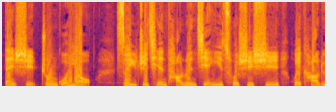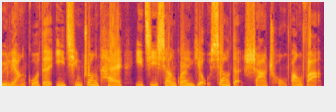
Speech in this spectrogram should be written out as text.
但是中国有，所以之前讨论检疫措施时，会考虑两国的疫情状态以及相关有效的杀虫方法。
